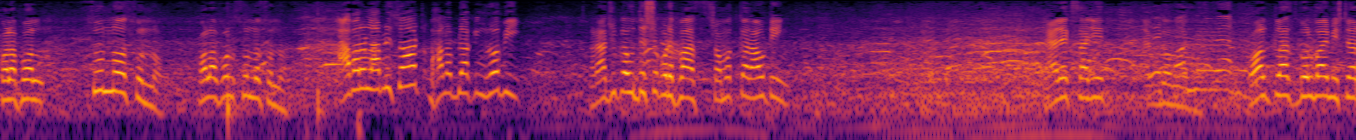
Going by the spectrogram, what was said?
ফলাফল শূন্য শূন্য। ফলাফল শূন্য শূন্য। আবারও লাভলি শট ভালো ব্লকিং রবি। রাজুকে উদ্দেশ্য করে পাস চমৎকার আউটিং অ্যালেক্স সাজিদ, একদম। All class goal by mister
